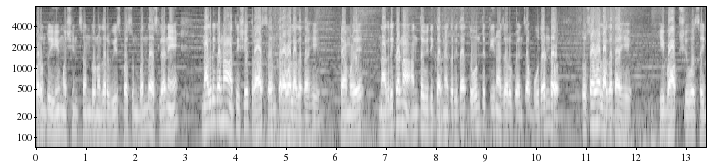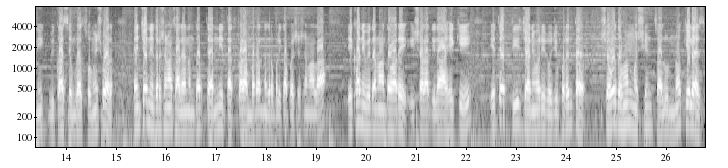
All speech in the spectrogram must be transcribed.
परंतु ही मशीन सन दोन हजार वीसपासून बंद असल्याने नागरिकांना अतिशय त्रास सहन करावा लागत आहे. त्यामुळे नागरिकांना अंत्यविधी करण्याकरिता दोन ते तीन हजार रुपयांचा भूदंड सोसावा लागत आहे. ही बाब शिवसैनिक विकास हेमराज सोमेश्वर यांच्या निदर्शनास आल्यानंतर त्यांनी तात्काळ अंबरनाथ नगरपालिका प्रशासनाला एका निवेदनाद्वारे इशारा दिला आहे की येत्या तीस जानेवारी रोजीपर्यंत शवदहन मशीन चालू न केल्यास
